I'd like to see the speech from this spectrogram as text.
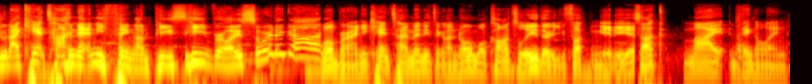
Dude, I can't time anything on PC, bro. I swear to God. Well, Brian, you can't time anything on normal console either, you fucking idiot. Suck my dingaling.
